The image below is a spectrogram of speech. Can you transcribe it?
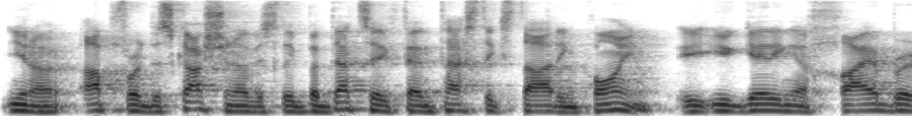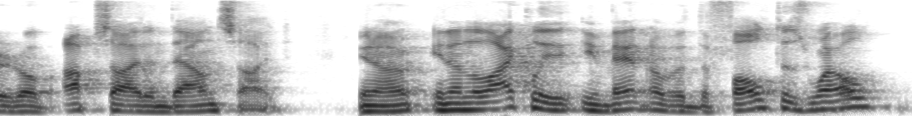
you know up for discussion, obviously. But that's a fantastic starting point. You're getting a hybrid of upside and downside. You know, in a likely event of a default as well,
